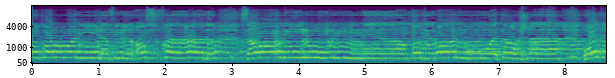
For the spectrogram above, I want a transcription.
مقرنين في الأصفاد. سرابيلهم وتغشى, وتغشى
